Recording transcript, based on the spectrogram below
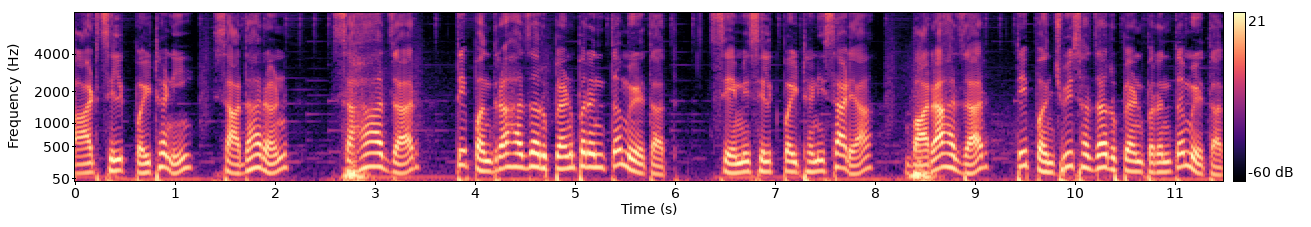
आर्ट सिल्क पैठणी साधारण सहा हजार ते पंधरा हजार रुपयांपर्यंत मिळतात. सेमी सिल्क पैठणी साड्या बारा हजार ते पंचवीस हजार रुपयांपर्यंत मिळतात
